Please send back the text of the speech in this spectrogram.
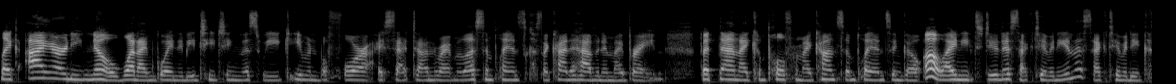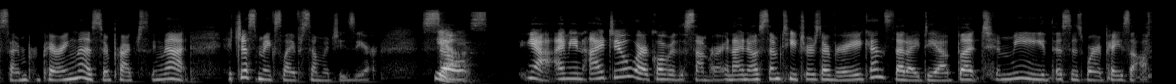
like I already know what I'm going to be teaching this week even before I sat down to write my lesson plans because I kind of have it in my brain. But then I can pull from my concept plans and go, "Oh, I need to do this activity and this activity because I'm preparing this or practicing that." It just makes life so much easier. So yes yeah, I mean, I do work over the summer, and I know some teachers are very against that idea, but to me, this is where it pays off,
